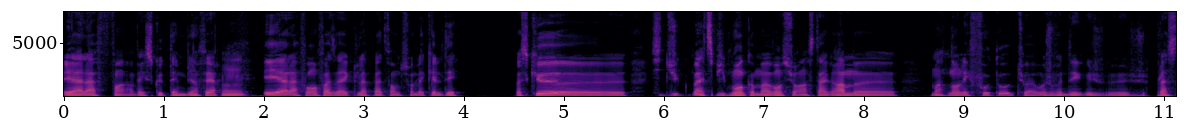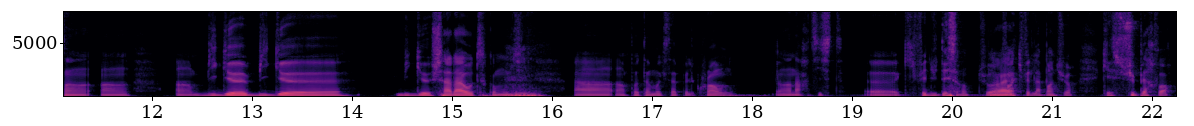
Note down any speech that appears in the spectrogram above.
et à la fin avec ce que tu aimes bien faire Hmm. et à la fois en phase avec la plateforme sur laquelle tu es. Parce que euh, si tu bah, typiquement comme avant sur Instagram, euh, maintenant les photos, tu vois, moi je vois des, je, je place un, un, un big euh, big euh, big shout out comme on dit à un pote à moi qui s'appelle Crown, un artiste euh, qui fait du dessin, tu vois, Ouais. enfin, qui fait de la peinture, qui est super fort.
